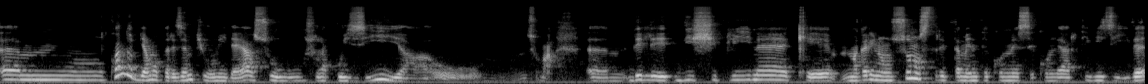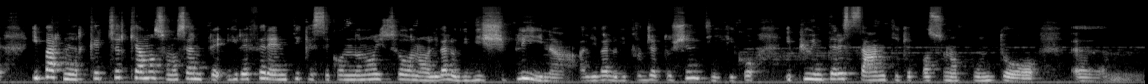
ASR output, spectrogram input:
Um, quando abbiamo per esempio un'idea su, sulla poesia o insomma, ehm, delle discipline che magari non sono strettamente connesse con le arti visive, i partner che cerchiamo sono sempre i referenti che secondo noi sono a livello di disciplina, a livello di progetto scientifico, i più interessanti che possono appunto ehm,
